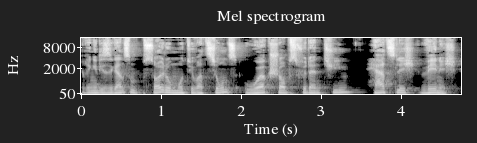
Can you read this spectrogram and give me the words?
bringen diese ganzen Pseudo-Motivations-Workshops für dein Team herzlich wenig.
